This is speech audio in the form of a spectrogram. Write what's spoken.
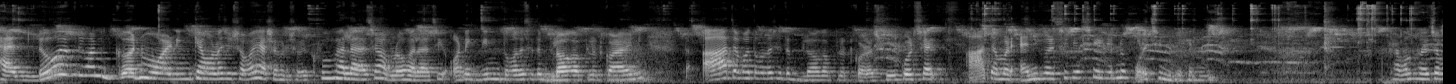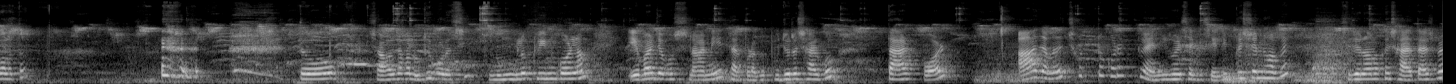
হ্যালো এভরিওয়ান গুড মর্নিং কেমন আছে সবাই? আশা করি সবাই খুব ভালো আছে, আমরাও ভালো আছি। অনেক দিন তোমাদের সাথে ব্লগ আপলোড করা হয়নি। আজ আবার তোমাদের সাথে ব্লগ আপলোড করা শুরু করছি। আর আজ আমার অ্যানিভার্সারি আছে, এই জন্য পড়েছি মেহেন্দি। কেমন হয়েছে বলো তো? তো সকাল সকাল উঠে পড়েছি, রুমগুলো ক্লিন করলাম। এবার যাব স্নানে, তারপর আগে পুজোটা ছাড়বো তারপর আজ আমাদের ছোট্ট করে একটু অ্যানিভার্সারি সেলিব্রেশন হবে। সেজন্য আমাকে সাজাতে আসবে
